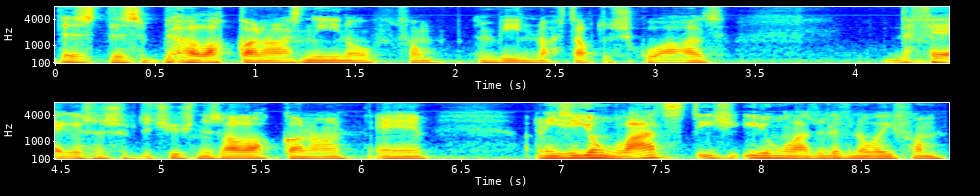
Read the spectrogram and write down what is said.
There's there's a lot gone on, hasn't he? You know, from him being left out of the squad, the Ferguson substitution. There's a lot gone on, um, and he's a young lad. He's a young lad living away from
